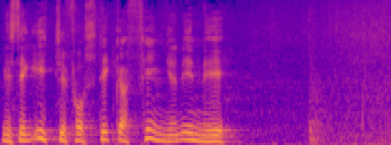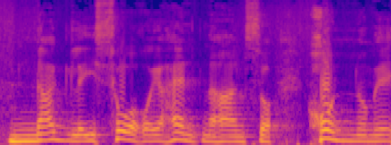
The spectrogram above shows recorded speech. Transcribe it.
'Hvis jeg ikke får stikke fingeren inn i nagle i såra i hendene hans og hånda mi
